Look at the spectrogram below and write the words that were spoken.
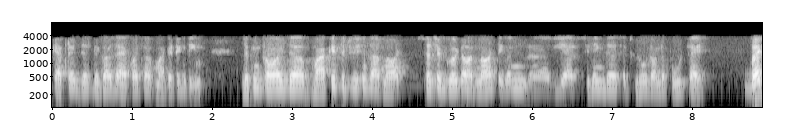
captured just because the efforts of marketing team. Looking forward, the market situations are not such a good or not even uh, we are seeing the such growth on the food side. But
